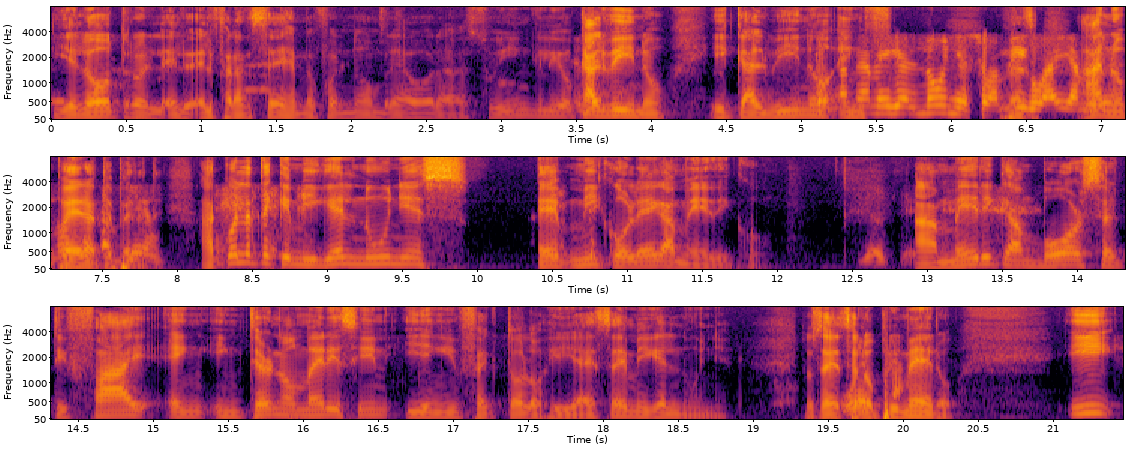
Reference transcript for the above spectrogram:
y el otro, el, el- el francés, me fue el nombre ahora, Zwinglio, Calvino, y Calvino en... Miguel Núñez, su amigo ahí. Ah, no, espérate, espérate. Acuérdate que Miguel Núñez es mi colega médico. American Board Certified en Internal Medicine y en infectología. Ese es Miguel Núñez. Entonces, ese es lo primero. Y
